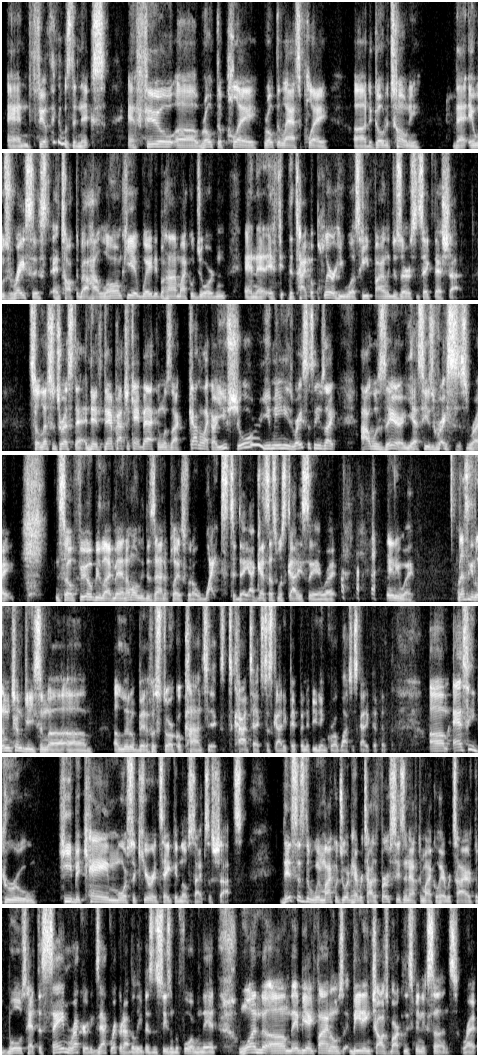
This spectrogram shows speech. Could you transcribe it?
and Phil, I think it was the Knicks, and Phil uh, wrote the play, wrote the last play uh, to go to Toni, that it was racist and talked about how long he had waited behind Michael Jordan and that if the type of player he was, he finally deserves to take that shot. So let's address that. And then Dan Patrick came back and was like, kind of like, Are you sure? You mean he's racist? And he was like, I was there. Yes, he's racist, right? And so Phil be like, Man, I'm only designing plays for the whites today. I guess that's what Scotty's saying, right? anyway, let's get let me try to give you some uh, um, a little bit of historical context context to Scottie Pippen if you didn't grow up watching Scottie Pippen. Um, as he grew, he became more secure in taking those types of shots. This is the when Michael Jordan had retired. The first season after Michael had retired, the Bulls had the same record, exact record, I believe, as the season before when they had won the, um, the NBA Finals, beating Charles Barkley's Phoenix Suns. Right.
